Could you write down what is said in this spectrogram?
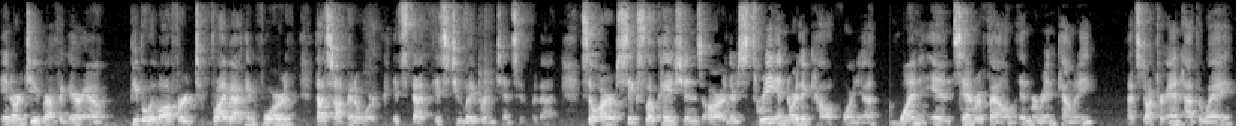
in our geographic area people have offered to fly back and forth. That's not going to work. It's that it's too labor intensive for that. So our six locations are there's three in Northern California, one in San Rafael in Marin County. That's Dr. Ann Hathaway.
